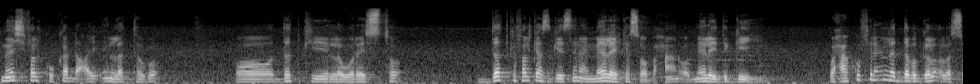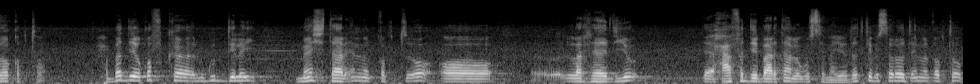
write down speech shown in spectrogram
meesha falku ka dhacay in la tago oo dadkii la wareysto. Dadka falkaas geysanaya meelay ka soo baxaan oo meelay degan yihiin. Waxaa ku filan in la dabagalo oo la soo qabto. Xabaddii qofka lagu dilay meesha taale in la qabto oo la raadiyo xaafaddii baaritaan lagu sameeyo. Dadkii basalooda in la qabto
